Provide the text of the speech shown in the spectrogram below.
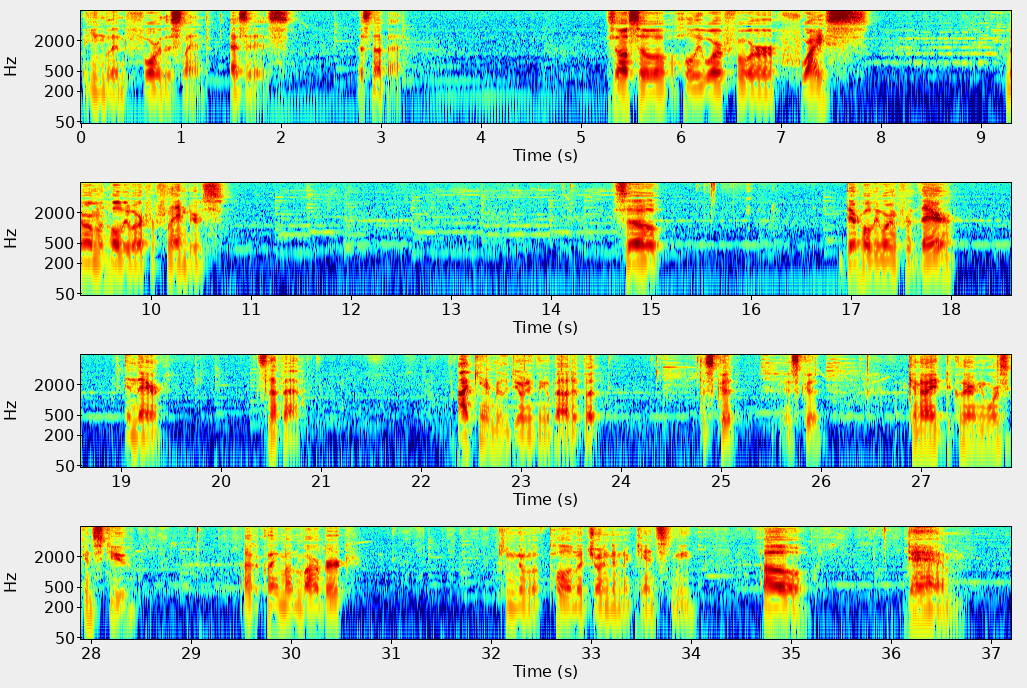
England for this land, as it is. That's not bad. There's also Holy War for Huis. Norman Holy War for Flanders. So, they're Holy Warring for there and there. It's not bad. I can't really do anything about it, but that's good. It's good. Can I declare any wars against you? I have a claim on Marburg. Kingdom of Poland would join in against me. Oh, damn.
